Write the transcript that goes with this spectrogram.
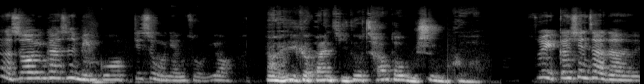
那个时候应该是民国七十五年左右，对，一个班级都差不多五十五个，所以跟现在的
